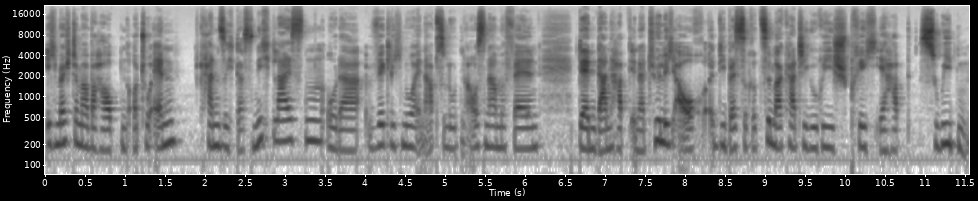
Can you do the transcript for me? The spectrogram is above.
Ich möchte mal behaupten, Otto N kann sich das nicht leisten oder wirklich nur in absoluten Ausnahmefällen, denn dann habt ihr natürlich auch die bessere Zimmerkategorie, sprich ihr habt Suiten.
